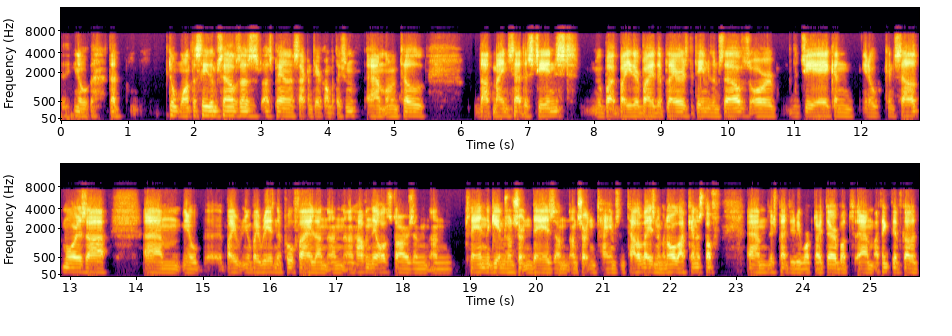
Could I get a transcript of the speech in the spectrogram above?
you know that don't want to see themselves as as playing in a second tier competition. Um, and until that mindset has changed you know, by, by either by the players, the teams themselves, or the GAA can you know can sell it more as a um, you know uh, by you know by raising the profile and, and, and having the all stars and, and playing the games on certain days and, and certain times and televising them and all that kind of stuff. Um, there's plenty to be worked out there, but um, I think they've got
